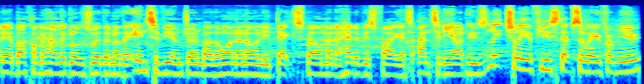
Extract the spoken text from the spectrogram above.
Back on Behind the Gloves with another interview. I'm joined by the one and only Dec Spelman ahead of his fight against Anthony Yarde, who's literally a few steps away from you.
